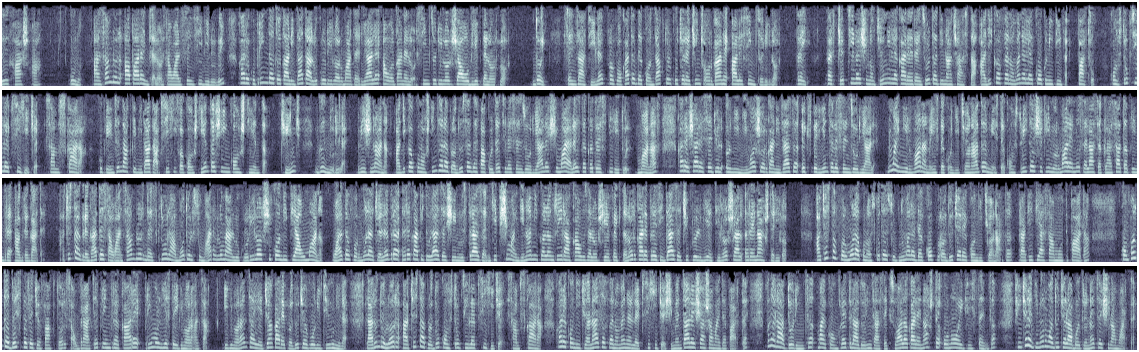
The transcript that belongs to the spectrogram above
1. Ansamblul aparențelor sau al sensibilului, care cuprinde totalitatea lucrurilor materiale, a organelor simțurilor și a obiectelor lor. 2. Senzațiile provocate de contactul cu cele cinci organe ale simțurilor. 3. Percepțiile și noțiunile care rezultă din aceasta, adică fenomenele cognitive. 4. Construcțiile psihice, samskara, cuprinzând activitatea psihică conștientă și inconștientă. 5. Gândurile, Vijnana, adică cunoștințele produse de facultățile senzoriale și mai ales de către spiritul, Manas, care își are sediul în inimă și organizează experiențele senzoriale. Numai nirvana nu este condiționată, nu este construită și prin urmare nu se lasă clasată printre agregate. Aceste agregate sau ansambluri descriu la modul sumar lumea lucrurilor și condiția umană. O altă formulă celebră recapitulează și ilustrează în chip și mai dinamic lănțuirea cauzelor și efectelor care prezidează ciclul vieților și al renașterilor. Această formulă cunoscută sub numele de coproducere condiționată, Pratitia Samutpada, comportă 12 factori sau brațe, printre care primul este ignoranța. Ignoranța e cea care produce volițiunile. La rândul lor, acestea produc construcțiile psihice, samskara, care condiționează fenomenele psihice și mentale și așa mai departe, până la dorință, mai concret la dorința sexuală care naște o nouă existență și în cele din urmă duce la bătrânețe și la moarte.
